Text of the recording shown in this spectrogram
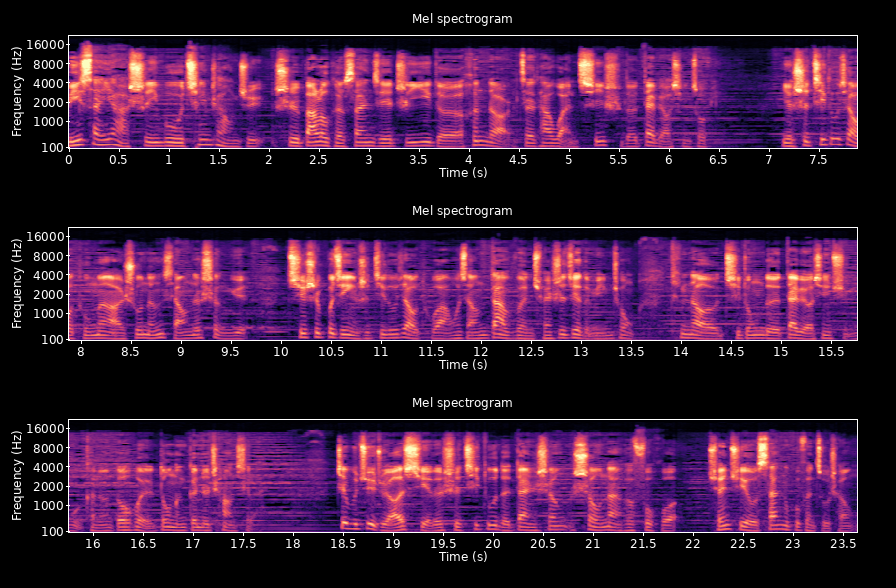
弥赛亚》是一部清唱剧，是巴洛克三杰之一的亨德尔在他晚期时的代表性作品，也是基督教徒们耳熟能详的圣乐。其实不仅仅是基督教徒啊，我想大部分全世界的民众听到其中的代表性曲目，可能都会都能跟着唱起来。这部剧主要写的是基督的诞生、受难和复活，全曲有三个部分组成：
